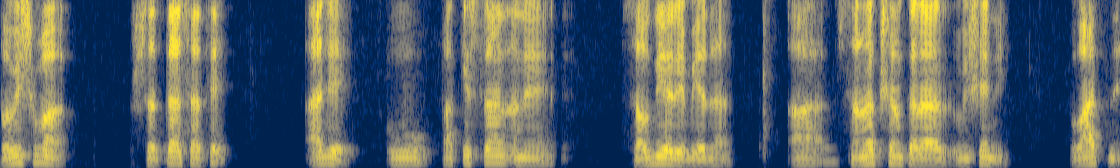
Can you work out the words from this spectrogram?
ભવિષ્યમાં શ્રદ્ધા સાથે. આજે હું પાકિસ્તાન અને સાઉદી અરેબિયાના આ સંરક્ષણ કરાર વિશેની વાતને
